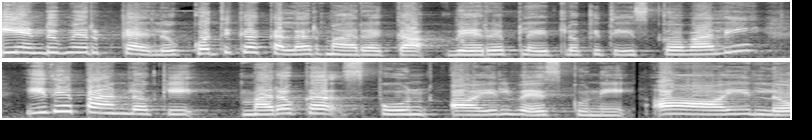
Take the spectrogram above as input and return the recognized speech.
ఈ ఎండుమిరపకాయలు కొద్దిగా కలర్ మారాక వేరే ప్లేట్లోకి తీసుకోవాలి. ఇదే పాన్లోకి మరొక స్పూన్ ఆయిల్ వేసుకుని ఆ ఆయిల్లో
